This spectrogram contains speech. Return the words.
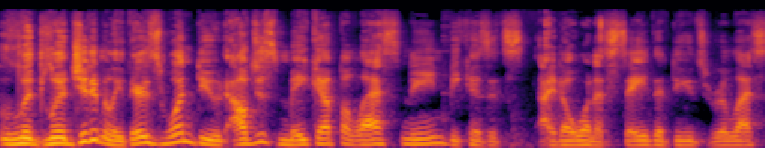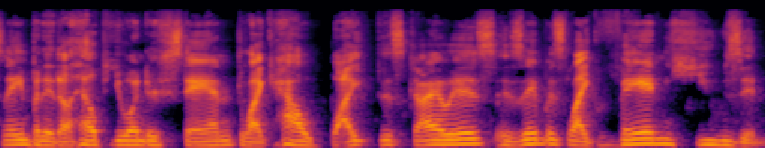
le- legitimately there's one dude I'll just make up a last name because it's I don't want to say the dude's real last name but it'll help you understand like how white this guy is. His name was like Van Heusen,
